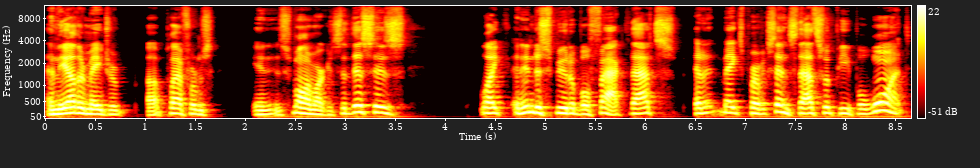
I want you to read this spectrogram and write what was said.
and the other major uh, platforms in smaller markets. So this is like an indisputable fact. That's and it makes perfect sense. That's what people want.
